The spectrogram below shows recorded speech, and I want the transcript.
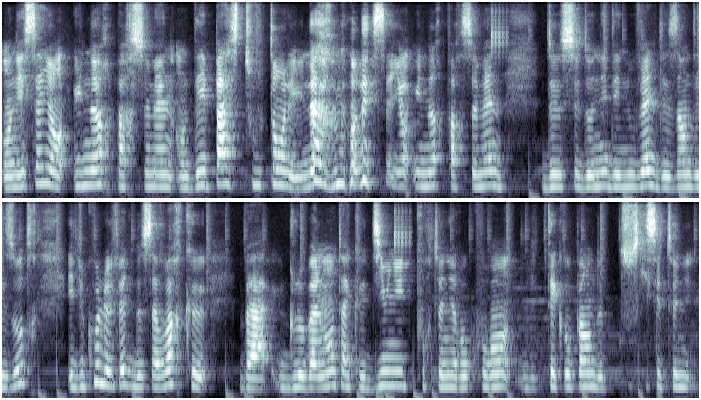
on, essaye en une heure par semaine, on dépasse tout le temps les une heure, mais on essaye en une heure par semaine de se donner des nouvelles des uns des autres. Et du coup, le fait de savoir que bah, globalement, tu que 10 minutes pour tenir au courant de tes copains de ce qui s'est tenu, tout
